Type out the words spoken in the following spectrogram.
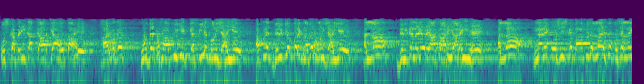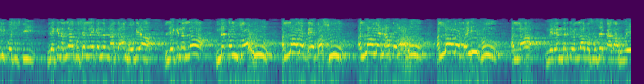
اس کا طریقہ کار کیا ہوتا ہے؟ ہر وقت خود تصافی کی کیفیت ہونی چاہیے، اپنے دل کے اوپر ایک نظر ہونی چاہیے۔ اللہ دل کے اندر یہ ریاکاری آ رہی ہے۔ اللہ، میں نے کوشش کے باوجود اللہ اس کو کچلنے کی کوشش کی، لیکن اللہ کچلنے کے اندر ناکام ہو گیا۔ لیکن اللہ، میں کمزور ہوں۔ اللہ، میں بے بس ہوں۔ اللہ، میں ناتوا ہوں۔ اللہ، میں ضعیف ہوں۔ اللہ میرے اندر جو اللہ بسوں سے پیدا ہوئے،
